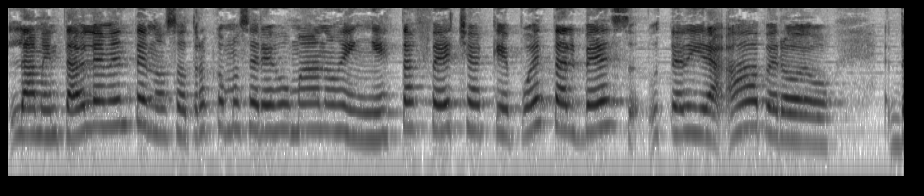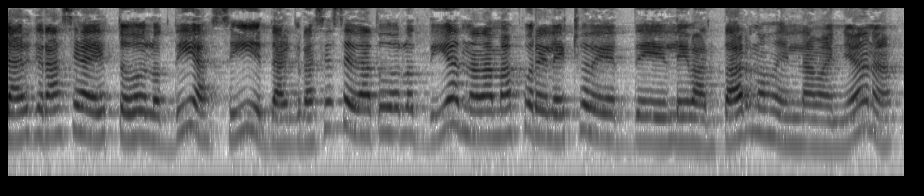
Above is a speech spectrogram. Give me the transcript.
lamentablemente nosotros como seres humanos en estas fechas que pues tal vez usted dirá, ah, pero dar gracias es todos los días, sí, dar gracias se da todos los días, nada más por el hecho de, levantarnos en la mañana.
